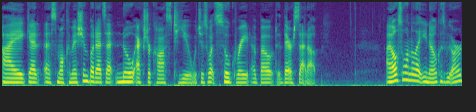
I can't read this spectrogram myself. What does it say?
I get a small commission, but it's at no extra cost to you, which is what's so great about their setup. I also want to let you know because we are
